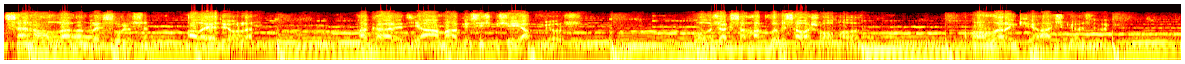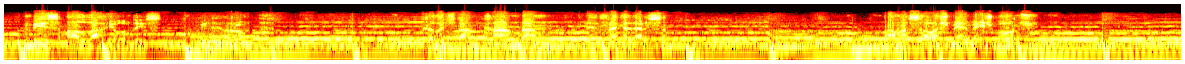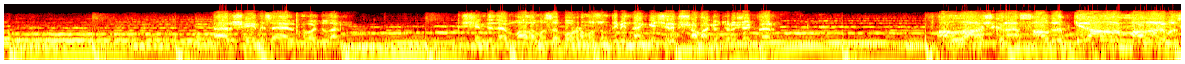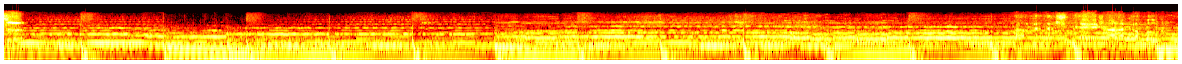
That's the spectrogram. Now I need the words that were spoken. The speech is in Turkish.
Sen Allah'ın Resulüsün. Alay ediyorlar. Hakaret, yağma biz hiçbir şey yapmıyoruz. Olacaksa haklı bir savaş olmalı. Onlarınki aç gözlülük. Biz Allah yolundayız. Biliyorum. Kılıçtan, kandan nefret edersin. Ama savaşmaya mecburuz. her şeyimize el koydular. Şimdi de malımızı burnumuzun dibinden geçirip Şam'a götürecekler. Allah aşkına saldırıp geri alalım mallarımızı. Affedersin, heyecana kapıldım.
